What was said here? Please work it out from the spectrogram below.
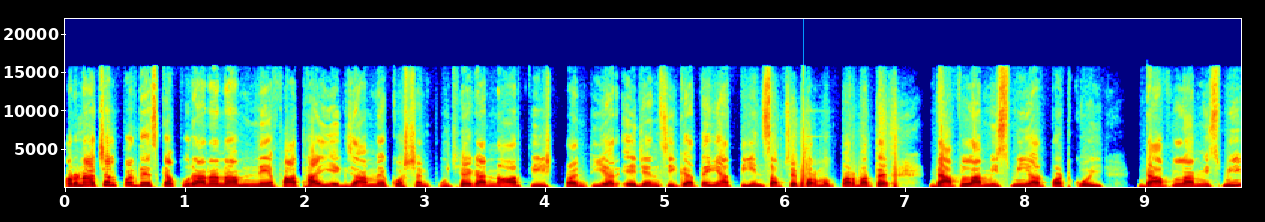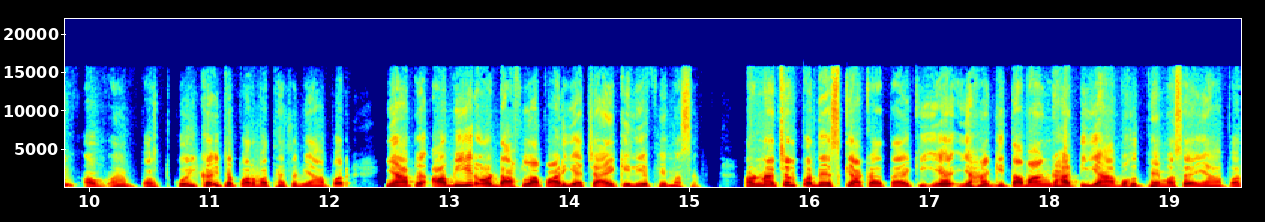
अरुणाचल प्रदेश का पुराना नाम नेफा था। ये एग्ज़ाम में क्वेश्चन पूछेगा। नॉर्थ ईस्ट फ्रंटियर एजेंसी कहते हैं। यहाँ तीन सबसे प्रमुख पर्वत है, डापला, मिसमी और पटकोई। डापला, मिसमी और पटकोई कई तो पर्वत है सब यहाँ पर। यहाँ पे अबीर और डाफला पहाड़िया चाय के लिए फ़ेमस है। अरुणाचल प्रदेश क्या कहता है कि यह, यहाँ की तवांग घाटी यहाँ बहुत फ़ेमस है यहाँ पर।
